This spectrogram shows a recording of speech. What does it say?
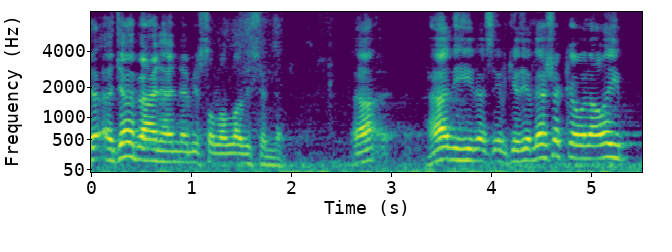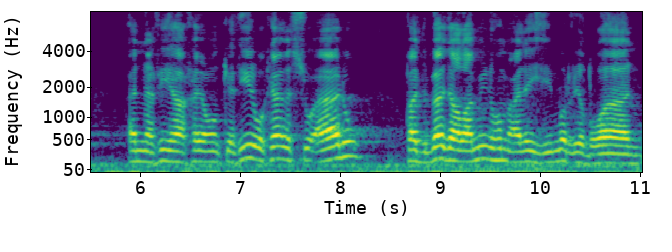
أجاب عنها النبي صلى الله عليه وسلم. هذه الأسئلة الكثيرة. لا شك ولا ريب أن فيها خير كثير وكان السؤال قد بدر منهم عليهم الرضوان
